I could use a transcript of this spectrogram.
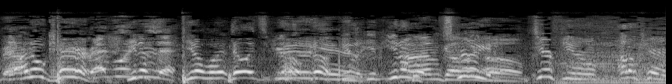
Brad, I don't care. Brad wouldn't you know, do that. You know what? No, it's screw no, no, you. you, you, you know I'm what? going Screw you. home. It's your funeral. I don't care.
